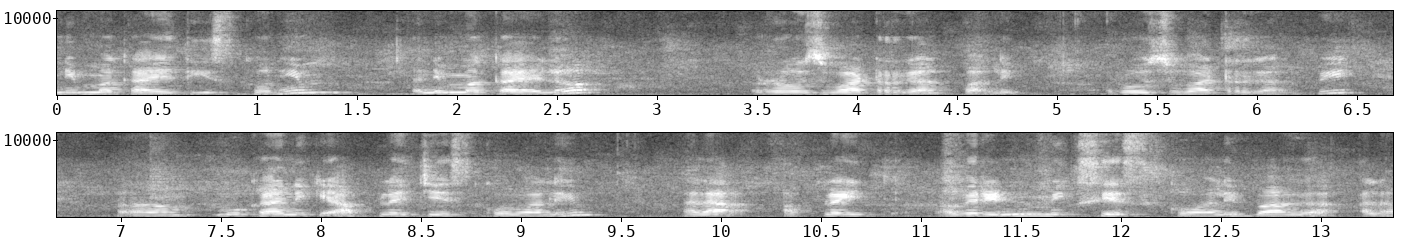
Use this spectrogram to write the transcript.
నిమ్మకాయ తీసుకొని నిమ్మకాయలో రోజ్ వాటర్ కలపాలి. రోజ్ వాటర్ కలిపి ముఖానికి అప్లై చేసుకోవాలి. అలా అప్లై అవి రెండు మిక్స్ చేసుకోవాలి. బాగా అలా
